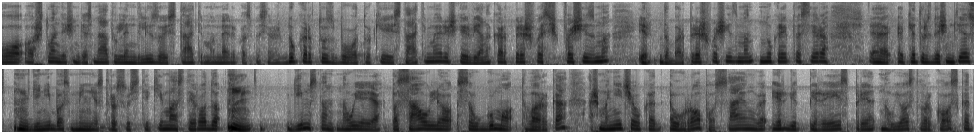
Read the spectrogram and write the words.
po 80 metų Lendlyzo įstatymą Amerikos pasirašė. Du kartus buvo tokie įstatymai, reiškia, ir vieną kartą prieš fašizmą, ir dabar prieš fašizmą nukreiptas yra 40 e, gynybos ministrų susitikimas. Tai rodo gimstant naująją pasaulio saugumo tvarką, aš manyčiau, kad ES irgi prieis prie naujos tvarkos, kad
